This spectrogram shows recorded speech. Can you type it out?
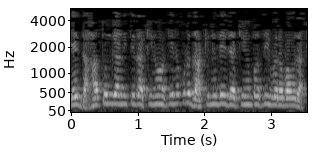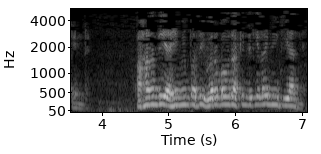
ඒ ධාතුන්ගේ අනිත්‍ය දකින්නවා කියනකොට දකින්න දේ දැකීමෙන් පස්සේ ඉවර බව දකින්න. අහන දේ ඇහිමෙන් පස්සේ ඉවර බව දකින්න කියලායි මේ කියන්නේ.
